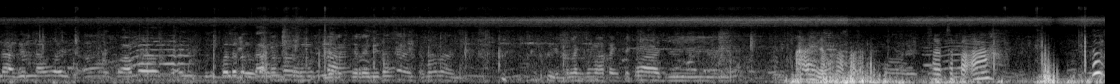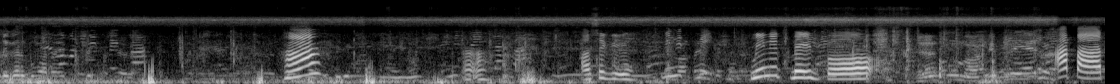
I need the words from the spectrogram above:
Lagan na ako. Kama, balatang tangan mo. Karamitan ka, sa baran. Hindi pa lang kumatang tikwaji. Ay, naku. Sakit sa paa. Hindi ka gumatang Ha? Oo. Ah, sige. Minute maid. Minute maid po. Apat,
